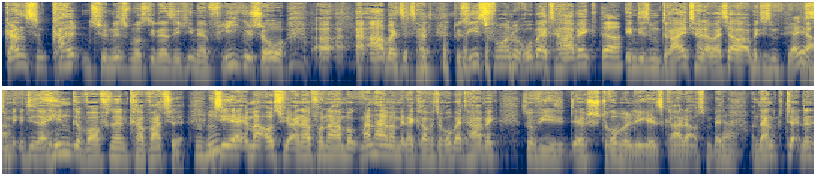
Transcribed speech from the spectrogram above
ganzen kalten Zynismus, den er sich in der Fliegeshow äh, erarbeitet hat. Du siehst vorne Robert Habeck ja. in diesem Dreiteiler, weißt du, aber mit, diesem, ja, diesem mit dieser hingeworfenen Krawatte. Mhm. Ich sehe ja immer aus wie einer von der Hamburg-Mannheimer mit der Krawatte, Robert Habeck, so wie der Strubbelige ist gerade aus dem Bett. Und dann, dann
